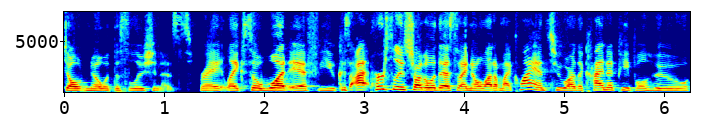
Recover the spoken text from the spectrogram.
don't know what the solution is, right? Like, so what if you? Because I personally struggle with this, and I know a lot of my clients who are the kind of people who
